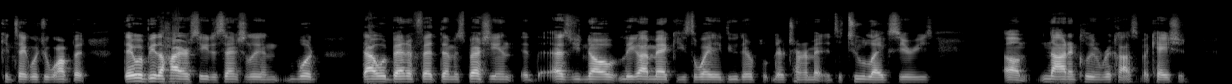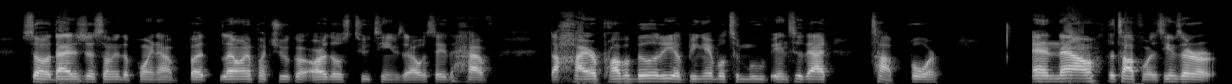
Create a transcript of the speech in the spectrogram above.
can take what you want, but they would be the higher seed essentially and would that would benefit them, especially in as you know, Liga MX is the way they do their their tournament. It's a two leg series, um, not including reclassification. So that is just something to point out. But Leon and Pachuca are those two teams that I would say that have the higher probability of being able to move into that top four. And now the top four, the teams that are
